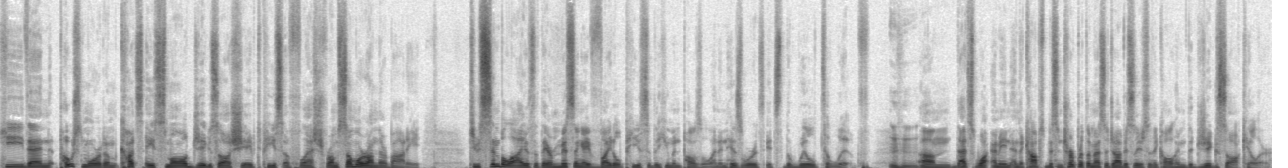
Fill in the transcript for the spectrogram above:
he then post mortem cuts a small jigsaw shaped piece of flesh from somewhere on their body to symbolize that they are missing a vital piece of the human puzzle. And in his words, it's the will to live. Mm-hmm. Um, that's what I mean. And the cops misinterpret the message, obviously, so they call him the Jigsaw Killer,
